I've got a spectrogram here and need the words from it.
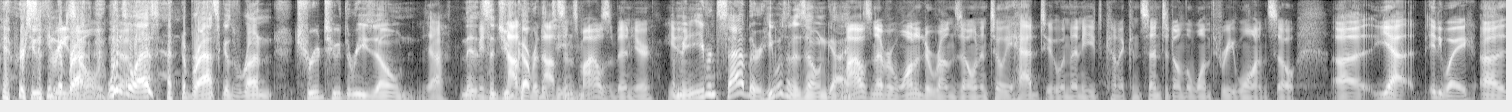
we ever two three Nebraska? zone. When's yeah. the last time Nebraska's run true two three zone? Yeah, N- since you've covered the not team. since Miles has been here. He I mean, even Sadler, he wasn't a zone guy. Miles never wanted to run zone until he had to, and then he kind of consented on the one three one. So, uh, yeah. Anyway, uh,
